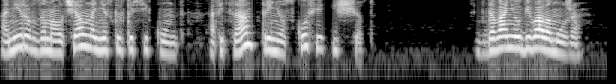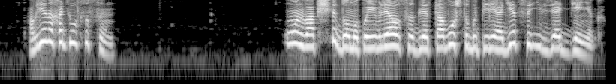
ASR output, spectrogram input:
Амиров замолчал на несколько секунд. Официант принес кофе и счет. Вдова не убивала мужа. А где находился сын? Он вообще дома появлялся для того, чтобы переодеться и взять денег.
